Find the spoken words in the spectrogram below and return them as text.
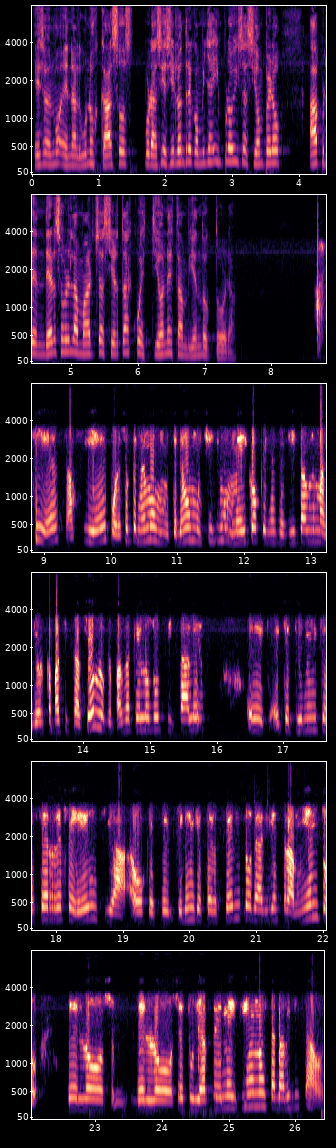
eso en, algunos casos, por así decirlo, entre comillas, improvisación, pero aprender sobre la marcha ciertas cuestiones también, doctora. Así es, así es. Por eso tenemos tenemos muchísimos médicos que necesitan una mayor capacitación. Lo que pasa es que los hospitales eh, que tienen que ser referencia o que se, tienen que ser centro de adiestramiento de los de los estudiantes de medicina no están habilitados.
